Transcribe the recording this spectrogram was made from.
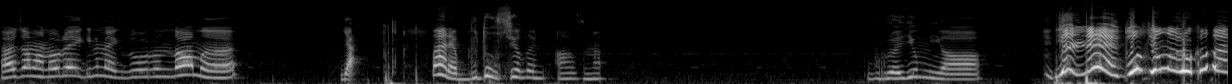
Her zaman oraya girmek zorunda mı? Ya var ya bu dosyaların ağzına vurayım ya. Ya ne? Dosyalar o kadar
